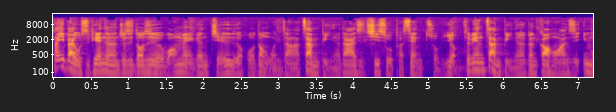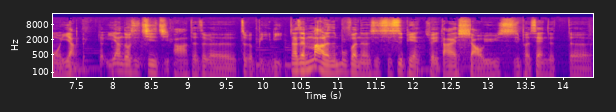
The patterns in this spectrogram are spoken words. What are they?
那一百五十篇呢，就是都是网美跟节日的活动文章啊，占比呢大概是七十五 percent 左右。这边占比呢跟高虹安是一模一样的，就一样都是七十几趴的这个这个比例。那在骂人的部分呢是十四篇，所以大概小于十 percent 的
